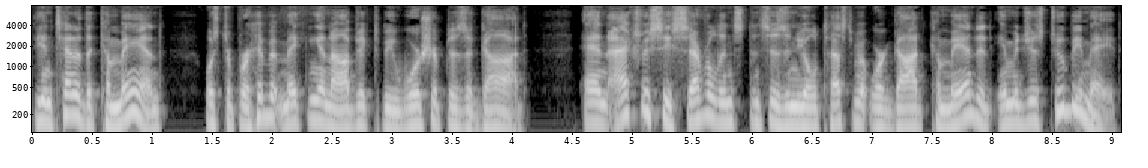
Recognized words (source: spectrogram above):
the intent of the command was to prohibit making an object to be worshipped as a god. And I actually see several instances in the Old Testament where God commanded images to be made.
